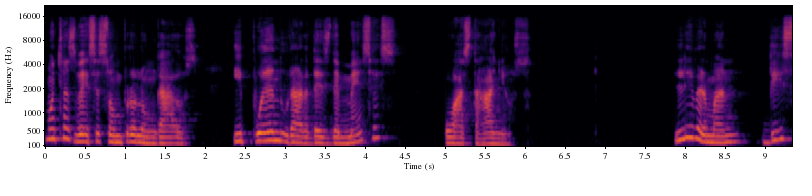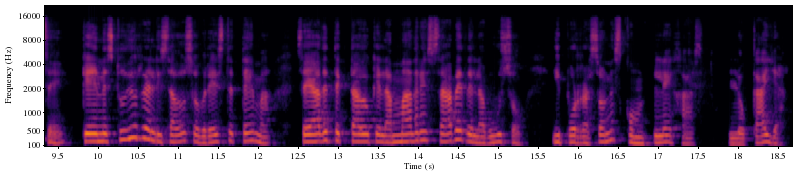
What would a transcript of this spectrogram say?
Muchas veces son prolongados y pueden durar desde meses o hasta años. Lieberman dice que en estudios realizados sobre este tema se ha detectado que la madre sabe del abuso y por razones complejas lo calla.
